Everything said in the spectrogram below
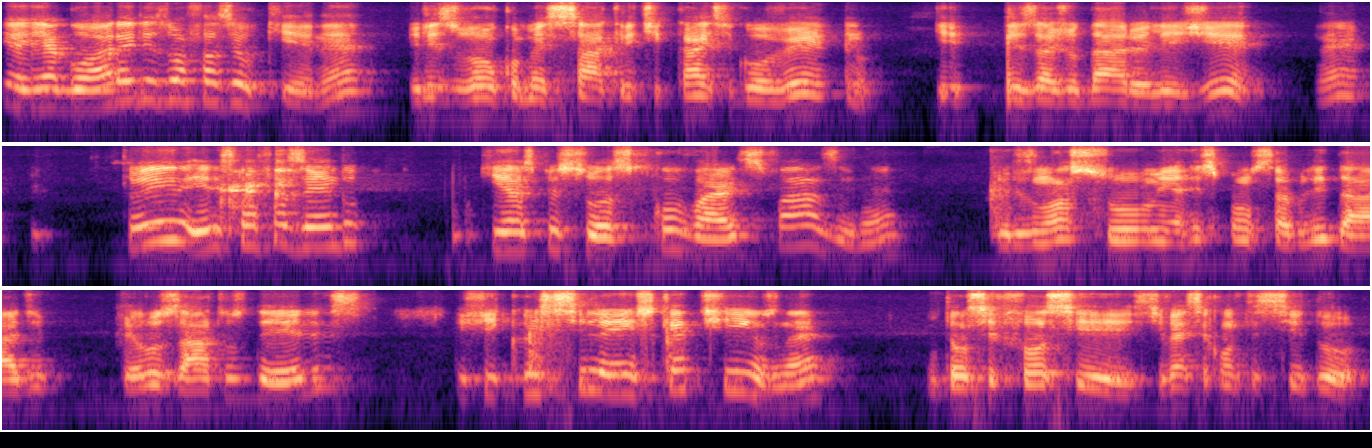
E aí agora eles vão fazer o quê, né? Eles vão começar a criticar esse governo que eles ajudaram a eleger, né? Então eles estão fazendo o que as pessoas covardes fazem, né? Eles não assumem a responsabilidade pelos atos deles e ficam em silêncio, quietinhos, né? Então se fosse, se tivesse acontecido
